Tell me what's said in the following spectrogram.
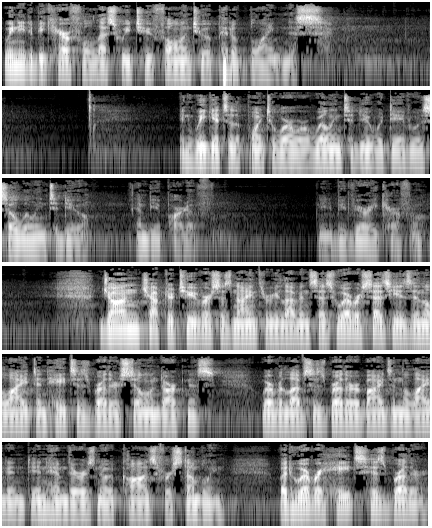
we need to be careful lest we too fall into a pit of blindness. And we get to the point to where we're willing to do what David was so willing to do and be a part of. We need to be very careful. John chapter 2 verses 9 through 11 says whoever says he is in the light and hates his brother is still in darkness. Whoever loves his brother abides in the light and in him there is no cause for stumbling. But whoever hates his brother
